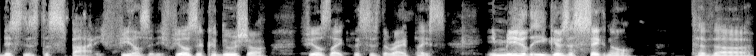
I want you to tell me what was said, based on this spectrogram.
this is the spot. He feels it. He feels the kedusha. Feels like this is the right place. Immediately, he gives a signal to the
